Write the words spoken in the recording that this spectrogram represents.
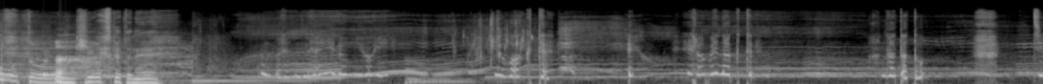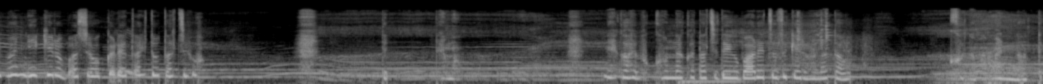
おっと気をつけてね生きる場所をくれた人たちをででも願いをこんな形で奪われ続けるあなたをこのままになって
